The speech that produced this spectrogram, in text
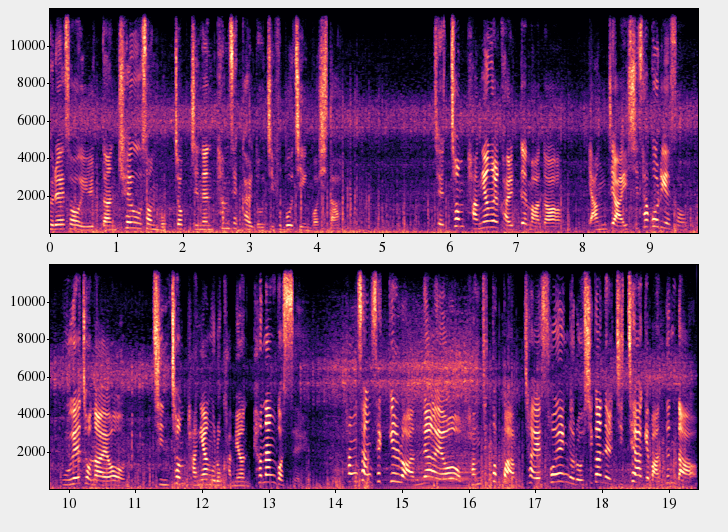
그래서 일단 최우선 목적지는 탐색할 노지 후보지인 것이다. 제천 방향을 갈 때마다 양지 IC 사거리에서 우회전하여 진천 방향으로 가면 편한 것을 항상 샛길로 안내하여 방지턱과 앞차의 서행으로 시간을 지체하게 만든다.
